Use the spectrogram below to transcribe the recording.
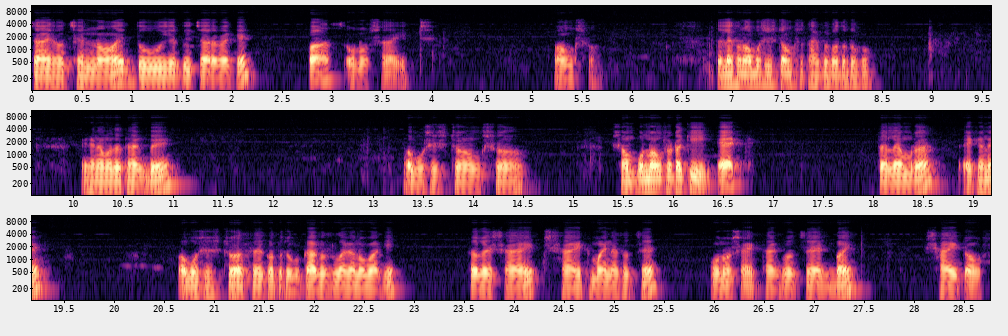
চার হচ্ছে নয়, দুই আর দুই, চার একে পাঁচ উনষাট অংশ। তাহলে এখন অবশিষ্ট অংশ থাকবে কতটুকু? এখানে আমাদের থাকবে অবশিষ্ট অংশ। সম্পূর্ণ অংশটা কি? এক। তাহলে আমরা এখানে অবশিষ্ট আছে কতটুকু? কাগজ লাগানো বাকি। তাহলে ষাট ষাট মাইনাস হচ্ছে উনষাট থাকবে হচ্ছে এক বাই ষাট অংশ।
